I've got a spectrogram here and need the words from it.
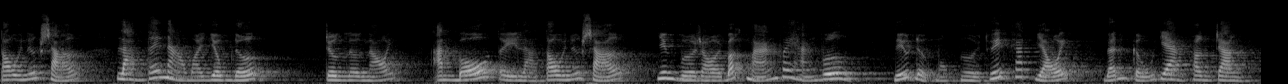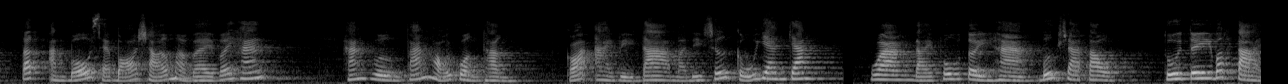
tôi nước sở. Làm thế nào mà dùng được? Trường Lương nói, Anh bố tuy là tôi nước sở, Nhưng vừa rồi bất mãn với hạng vương. Nếu được một người thuyết khách giỏi, Đến cửu giang phân trần, Tất anh bố sẽ bỏ sở mà về với Hán. Hán vương phán hỏi quần thần, Có ai vì ta mà đi sứ cửu giang chăng? Hoàng đại phu Tùy Hà bước ra tàu, Tôi tuy bất tài,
